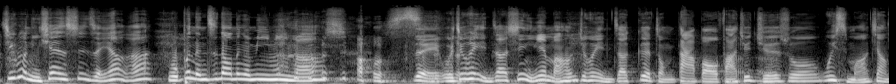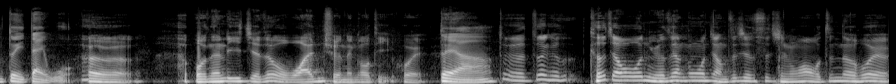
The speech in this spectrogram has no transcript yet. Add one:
结果你现在是怎样啊？我不能知道那个秘密吗？笑死！对我就会，你知道，心里面马上就会，你知道各种大爆发，就觉得说，为什么要这样对待我？呃，我能理解，这我完全能够体会。对啊，对啊，这个可假如我女儿这样跟我讲这件事情的话，我真的会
